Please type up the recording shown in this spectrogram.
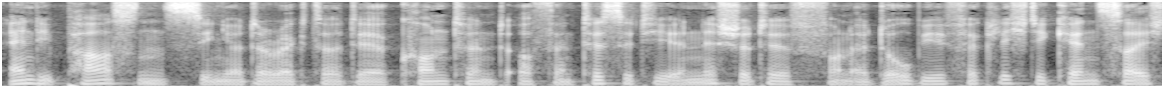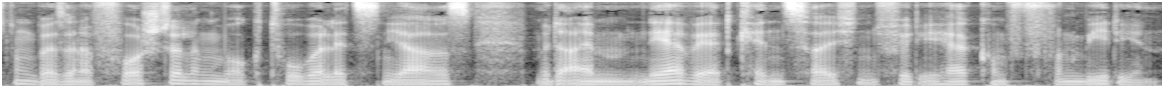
Andy Parsons, Senior Director der Content Authenticity Initiative von Adobe, verglich die Kennzeichnung bei seiner Vorstellung im Oktober letzten Jahres mit einem Nährwertkennzeichen für die Herkunft von Medien.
